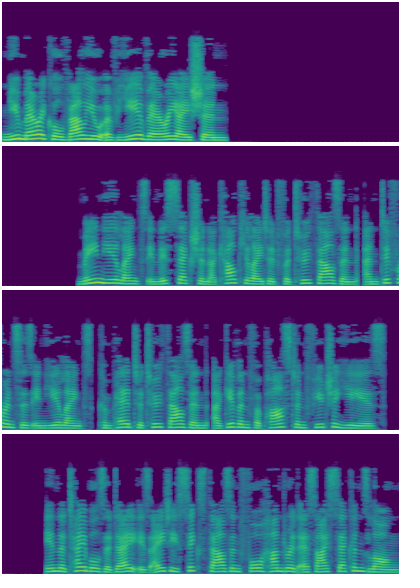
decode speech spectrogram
Numerical value of year variation. Mean year lengths in this section are calculated for 2000, and differences in year lengths, compared to 2000, are given for past and future years. In the tables a day is 86,400 SI seconds long.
